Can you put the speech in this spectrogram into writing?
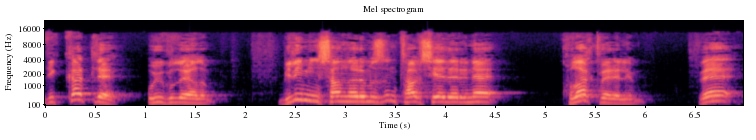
dikkatle uygulayalım. Bilim insanlarımızın tavsiyelerine kulak verelim ve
